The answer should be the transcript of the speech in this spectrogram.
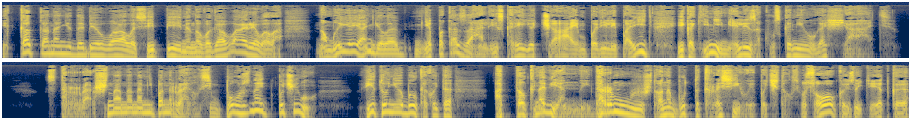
И как она не добивалась и пименно выговаривала, но мы ей ангела не показали, и скорее ее чаем повели поить и какими имели закусками угощать. Страшно она нам не понравилась, и бог знает почему. Вид у нее был какой-то оттолкновенный, даром, что она будто красивая почиталась, высокая, знаете, эткая,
